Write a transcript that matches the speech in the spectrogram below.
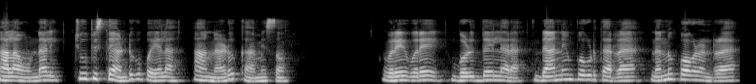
అలా ఉండాలి. చూపిస్తే అంటుకుపోయేలా అన్నాడు కామేశం. ఒరే ఒరే బొడుద్దైల్లారా దాన్నేం పొగుడుతారా నన్ను పొగడండ్రా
